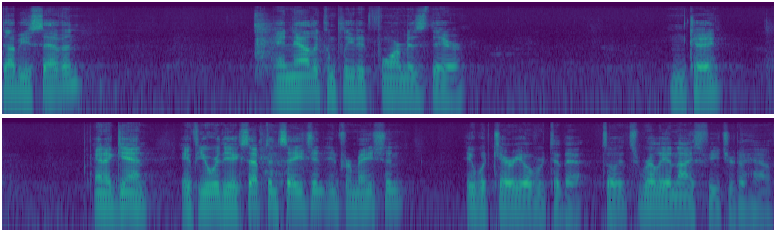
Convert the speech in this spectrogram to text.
W7, and now the completed form is there. Okay? And again, if you were the acceptance agent information, it would carry over to that. So it's really a nice feature to have.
